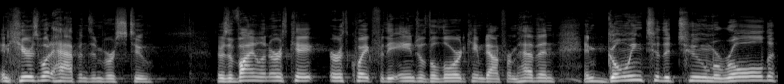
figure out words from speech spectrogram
And here's what happens in verse 2. There's a violent earthquake, for the angel of the Lord came down from heaven and going to the tomb rolled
